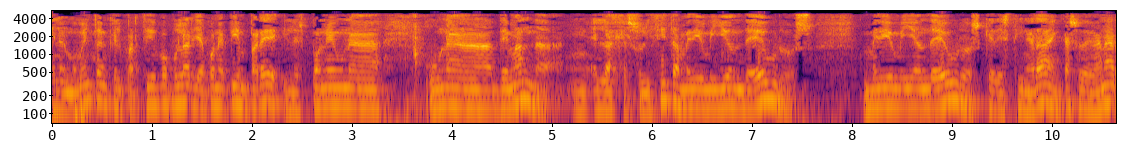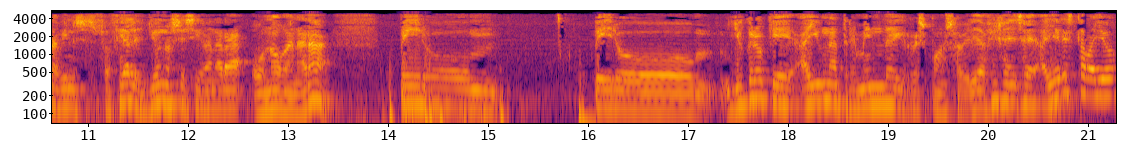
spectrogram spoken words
en el momento en que el Partido Popular ya pone pie en pared y les pone una, una demanda en la que solicita medio millón de euros medio millón de euros que destinará en caso de ganar a bienes sociales. Yo no sé si ganará o no ganará, pero pero yo creo que hay una tremenda irresponsabilidad. Fíjense, ayer estaba yo,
